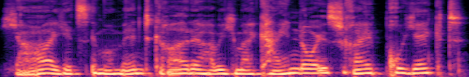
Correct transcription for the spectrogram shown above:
ja, jetzt im Moment gerade habe ich mal kein neues Schreibprojekt.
